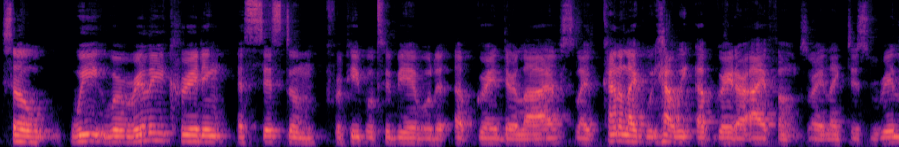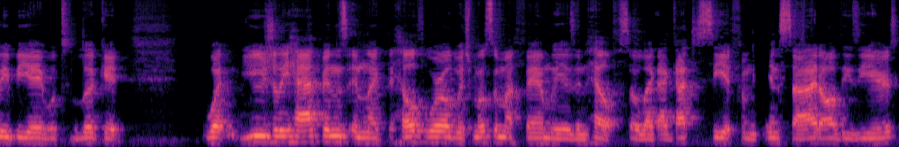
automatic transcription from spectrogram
So we we're really creating a system for people to be able to upgrade their lives, like kind of like we, how we upgrade our iPhones, right? Like just really be able to look at what usually happens in like the health world, which most of my family is in health. So like I got to see it from the inside all these years.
